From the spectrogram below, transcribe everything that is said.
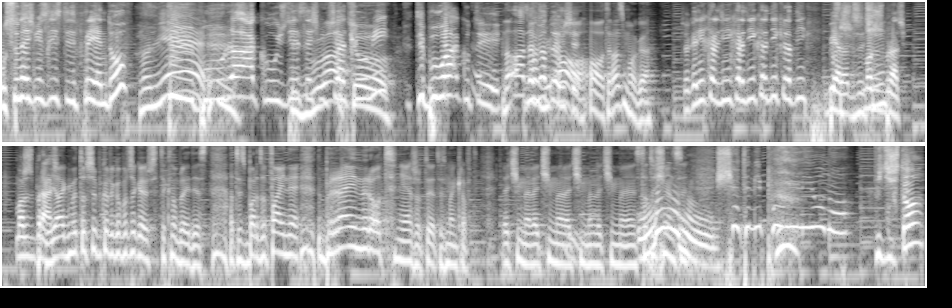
Usunęłeś mnie z listy friendów? No nie! Ty buraku, już nie Ty jesteśmy buraku. przyjaciółmi? Ty bułaku, ty! No a Zawiodłem o, się. O, teraz mogę. Czekaj, nie kradnij, nie kradnij, nie kradnij, nie kradnij. Bierz, ci? możesz brać. Możesz brać. Jak my to szybko, tylko poczekaj, jeszcze Technoblade jest. A to jest bardzo fajny Brainrot. Nie, żartuję, to jest Minecraft. Lecimy, lecimy, lecimy, lecimy. 100 tysięcy. Uuu. 7,5 miliona! Widzisz to?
